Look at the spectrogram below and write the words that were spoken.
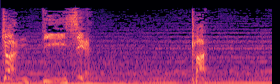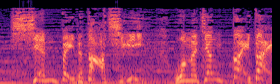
战底线？看，先辈的大旗，我们将代代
